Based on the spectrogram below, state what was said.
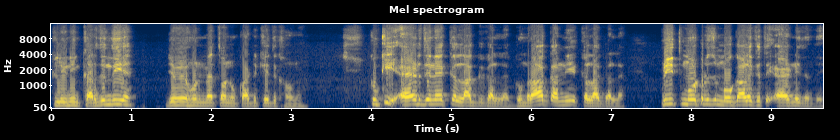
ਕਲੀਨਿੰਗ ਕਰ ਦਿੰਦੀ ਹੈ, ਜਿਵੇਂ ਹੁਣ ਮੈਂ ਤੁਹਾਨੂੰ ਕੱਢ ਕੇ ਦਿਖਾਉਣਾ। ਕਿਉਂਕਿ ਐਡ ਦੇਣਾ ਇੱਕ ਅਲੱਗ ਗੱਲ ਹੈ, ਗੁੰਮਰਾਹ ਕਰਨੀ ਇੱਕ ਅਲੱਗ ਗੱਲ ਹੈ। ਪ੍ਰੀਤ ਮੋਟਰਸ ਮੋਗਾ ਵਾਲੇ ਕਿਤੇ ਐਡ ਨਹੀਂ ਦਿੰਦੇ।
